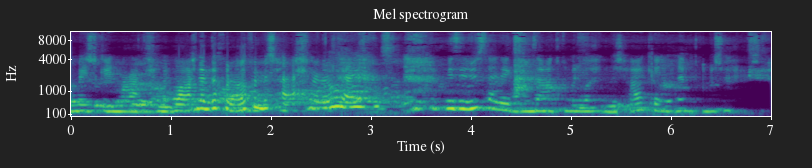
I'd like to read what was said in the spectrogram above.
ماشي كاين مراه تحمل بون إحنا ندخلوها في المشحة نعرفش مي سي جوست هذاك زعما تقبل واحد مشحة كاين بنات ما تقبلش واحد مشحة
